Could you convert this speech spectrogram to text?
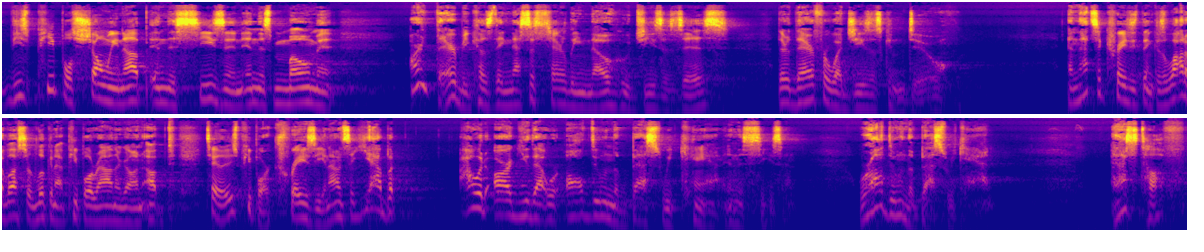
these people showing up in this season, in this moment, aren't there because they necessarily know who Jesus is. They're there for what Jesus can do. And that's a crazy thing because a lot of us are looking at people around, they're going, oh, Taylor, these people are crazy. And I would say, yeah, but I would argue that we're all doing the best we can in this season. We're all doing the best we can. And that's tough.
